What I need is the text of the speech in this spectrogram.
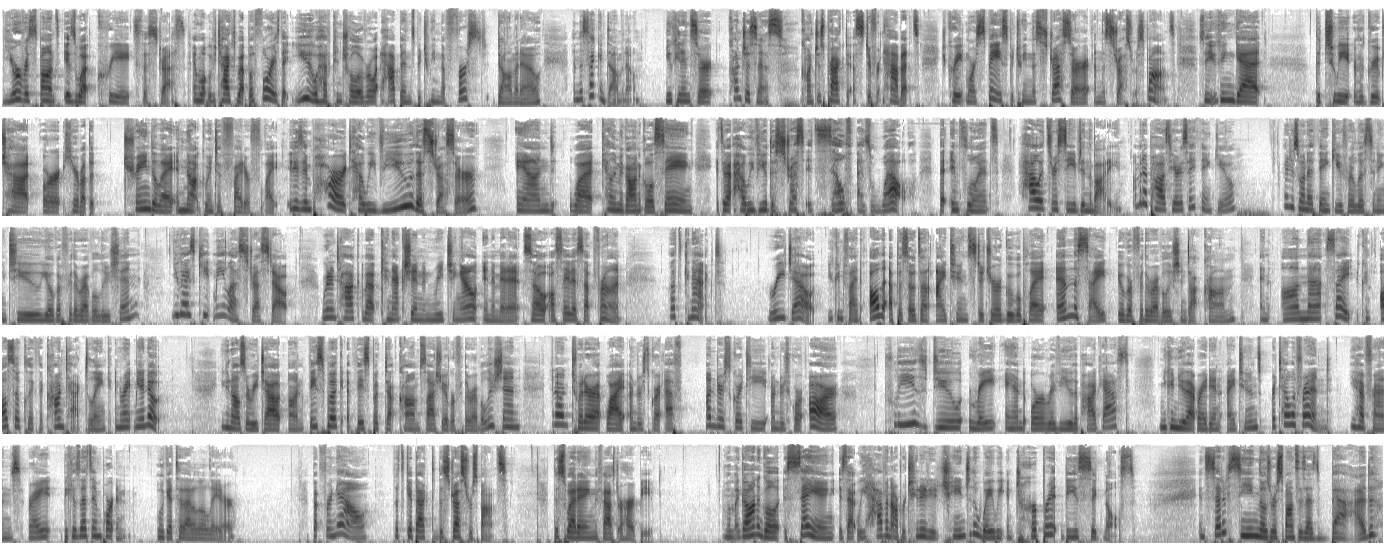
Your response is what creates the stress. And what we've talked about before is that you have control over what happens between the first domino And the second domino, you can insert consciousness, conscious practice, different habits to create more space between the stressor and the stress response so you can get the tweet or the group chat or hear about the train delay and not go into fight or flight. It is in part how we view the stressor and what Kelly McGonigal is saying, it's about how we view the stress itself as well that influence how it's received in the body. I'm going to pause here to say thank you. I just want to thank you for listening to Yoga for the Revolution. You guys keep me less stressed out. We're going to talk about connection and reaching out in a minute, so I'll say this up front. Let's connect. Reach out. You can find all the episodes on iTunes, Stitcher, Google Play, and the site, yogafortherevolution.com. And on that site, you can also click the contact link and write me a note. You can also reach out on Facebook at facebook.com slash yoga for the revolution and on Twitter at y underscore f underscore t underscore r. Please do rate and or review the podcast. You can do that right in iTunes or tell a friend. You have friends, right? Because that's important. We'll get to that a little later. But for now, let's get back to the stress response the sweating, the faster heartbeat. What McGonigal is saying is that we have an opportunity to change the way we interpret these signals. Instead of seeing those responses as bad,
